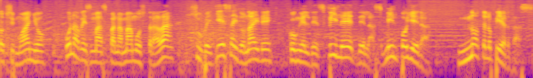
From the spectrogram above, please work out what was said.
Próximo año, una vez más Panamá mostrará su belleza y donaire con el desfile de las mil polleras. No te lo pierdas.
